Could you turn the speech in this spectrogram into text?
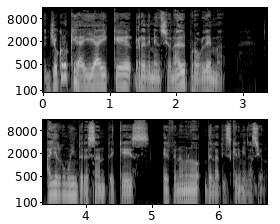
yo creo que ahí hay que redimensionar el problema. Hay algo muy interesante que es el fenómeno de la discriminación.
